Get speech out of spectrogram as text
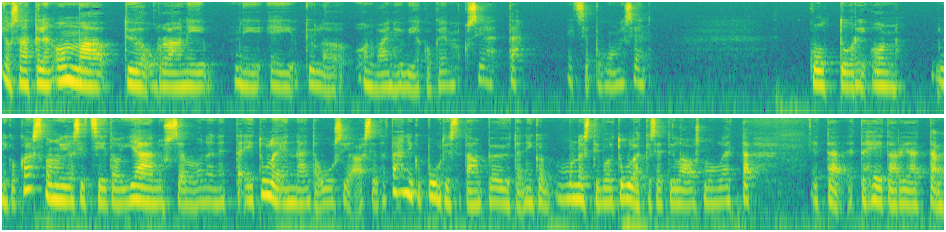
Jos ajattelen omaa työuraa, niin, niin ei kyllä on vain hyviä kokemuksia, että, että se puhumisen kulttuuri on niin kasvanut ja sitten siitä on jäänyt semmoinen, että ei tule enää näitä uusia asioita. Vähän niin kuin puhdistetaan pöytä, niin kuin monesti voi tullakin se tilaus mulle, että, että, että hei Tarja, että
